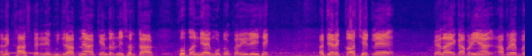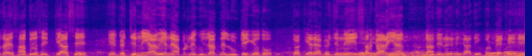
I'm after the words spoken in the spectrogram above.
અને ખાસ કરીને ગુજરાતને આ કેન્દ્રની સરકાર ખૂબ અન્યાય મોટો કરી રહી છે. અત્યારે કચ્છ એટલે પહેલાં એક આપણે અહીંયા, આપણે બધાએ સાંભળ્યો છે, ઇતિહાસ છે. કે ગજની આવી અને આપણને ગુજરાતને લૂંટી ગયો હતો તો અત્યારે આ ગજની સરકાર અહીંયા ગાંધીનગરની ગાદી ઉપર બેઠી છે.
